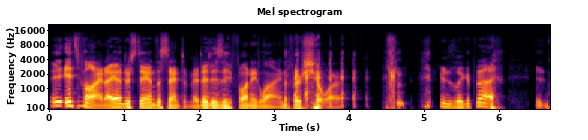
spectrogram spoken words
it's fine. I understand the sentiment. It is a funny line for sure. it's like it's not. it-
